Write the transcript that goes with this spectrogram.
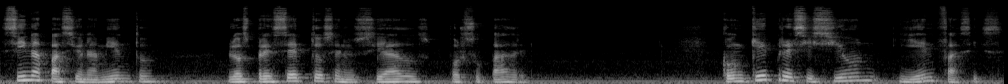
sin apasionamiento los preceptos enunciados por su Padre. Con qué precisión y énfasis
